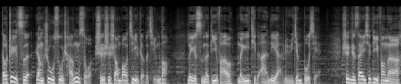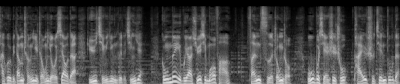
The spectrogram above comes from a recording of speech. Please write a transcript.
到这次让住宿场所实时上报记者的情报。类似呢，提防媒体的案例啊，屡见不鲜，甚至在一些地方呢，还会被当成一种有效的舆情应对的经验，供内部呀学习模仿。凡此种种，无不显示出排斥监督的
